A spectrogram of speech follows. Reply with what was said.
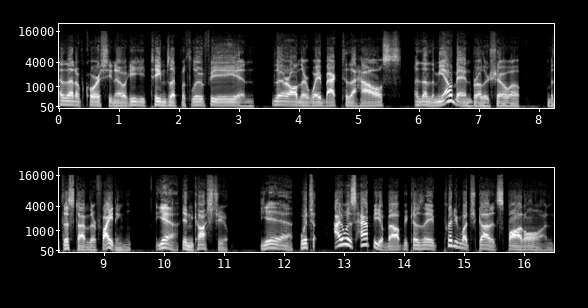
And then, of course, you know, he teams up with Luffy and they're on their way back to the house. And then the Meow Band brothers show up, but this time they're fighting yeah in costume, yeah which I was happy about because they pretty much got it spot on.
